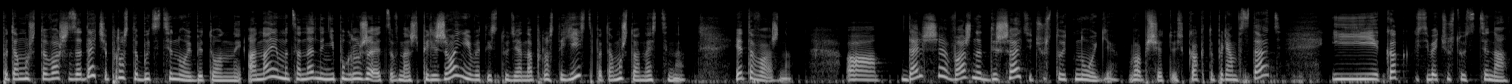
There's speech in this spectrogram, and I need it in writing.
Потому что ваша задача просто быть стеной бетонной. Она эмоционально не погружается в наши переживания в этой студии, она просто есть, потому что она стена. Это важно. А, Дальше важно дышать и чувствовать ноги вообще, то есть как-то прям встать и как себя чувствует стена,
